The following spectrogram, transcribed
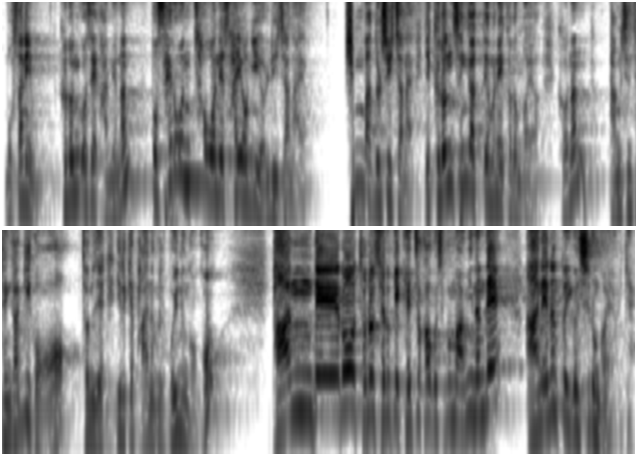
목사님, 그런 곳에 가면은 또 새로운 차원의 사역이 열리잖아요. 힘 받을 수 있잖아요. 이제 그런 생각 때문에 그런 거예요. 그거는 당신 생각이고, 저는 이제 이렇게 반응을 보이는 거고, 반대로 저는 새롭게 개척하고 싶은 마음이 있는데, 아내는 또 이건 싫은 거예요, 이게.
